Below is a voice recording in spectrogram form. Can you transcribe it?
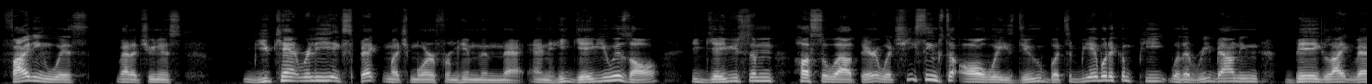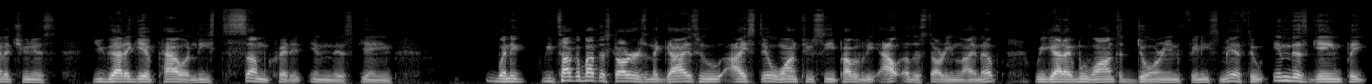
fighting with Valanciunas, you can't really expect much more from him than that. And he gave you his all. He gave you some hustle out there, which he seems to always do. But to be able to compete with a rebounding big like Valanciunas, you got to give Powell at least some credit in this game. When it, we talk about the starters and the guys who I still want to see probably out of the starting lineup, we got to move on to Dorian Finney-Smith, who in this game played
